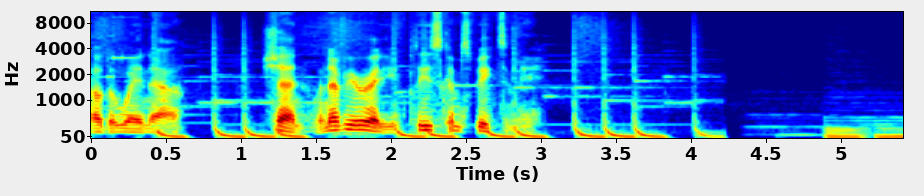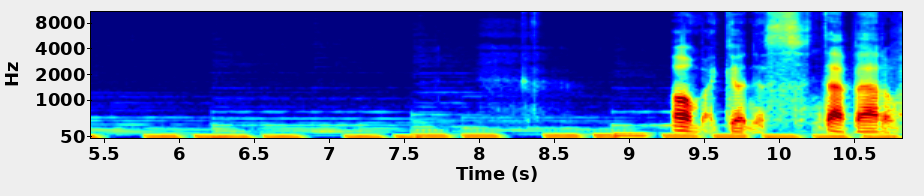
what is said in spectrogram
of the way now. Shen, whenever you're ready, please come speak to me. Oh my goodness, that battle.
